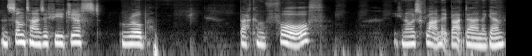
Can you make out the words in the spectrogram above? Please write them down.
And sometimes if you just rub back and forth. You can always flatten it back down again.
